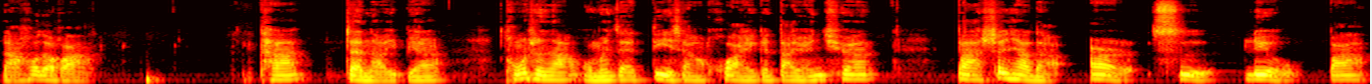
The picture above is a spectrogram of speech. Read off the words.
然后的话，他站到一边儿，同时呢，我们在地上画一个大圆圈，把剩下的。二四六八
